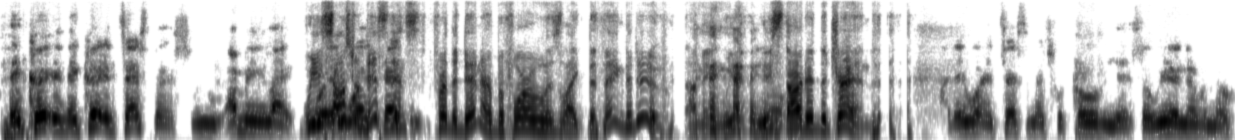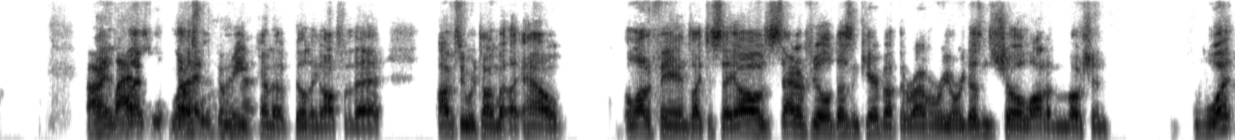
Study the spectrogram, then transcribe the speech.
They couldn't. They couldn't test us. We, I mean, like we social distance for the dinner before it was like the thing to do. I mean, we we started the trend. they weren't testing us for COVID yet, so we'll never know. All right, last last, last ahead, one for me, kind of building off of that. Obviously, we're talking about like how a lot of fans like to say, "Oh, Satterfield doesn't care about the rivalry, or he doesn't show a lot of emotion." What?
